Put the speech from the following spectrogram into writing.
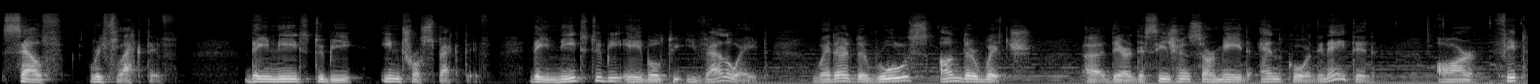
self-reflective. They need to be introspective. They need to be able to evaluate whether the rules under which uh, their decisions are made and coordinated are fit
